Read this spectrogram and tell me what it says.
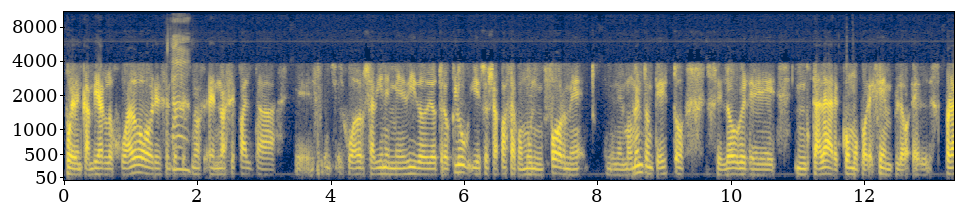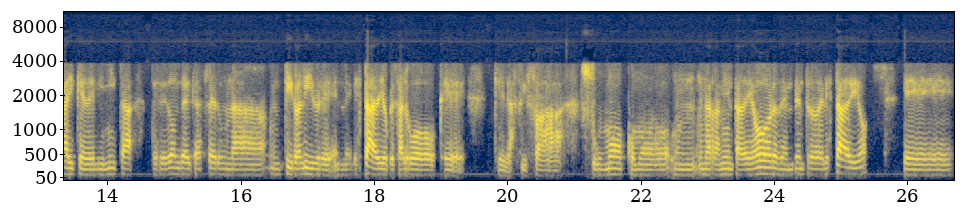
pueden cambiar los jugadores entonces ah. no, no, hace falta eh, el, jugador ya viene medido de otro club y eso ya pasa como un informe en el momento en que esto se logre instalar como por ejemplo el spray que delimita desde dónde hay que hacer una, un tiro libre en el estadio que es algo que que la FIFA sumó como una herramienta de orden dentro del estadio. Eh,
